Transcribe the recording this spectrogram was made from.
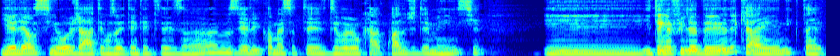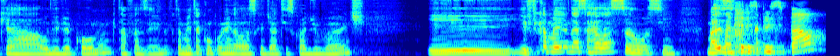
e ele é um senhor já, tem uns 83 anos, e ele começa a ter, desenvolver um quadro de demência. E, e tem a filha dele, que é a Anne, que, tá, que é a Olivia Colman, que tá fazendo, que também tá concorrendo ao Oscar de atriz coadjuvante. E, e fica meio nessa relação, assim. Mas, a atriz principal?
